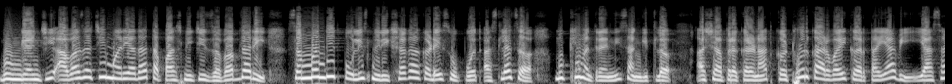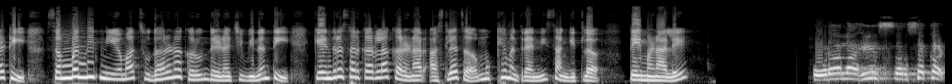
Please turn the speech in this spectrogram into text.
भोंग्यांची आवाजाची मर्यादा तपासणीची जबाबदारी संबंधित पोलीस निरीक्षकाकडे सोपवत असल्याचं मुख्यमंत्र्यांनी सांगितलं. अशा प्रकरणात कठोर कारवाई करता यावी यासाठी संबंधित नियमात सुधारणा करून देण्याची विनंती केंद्र सरकारला करणार असल्याचं मुख्यमंत्र्यांनी सांगितलं. ते म्हणाले कोणालाही सरसकट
